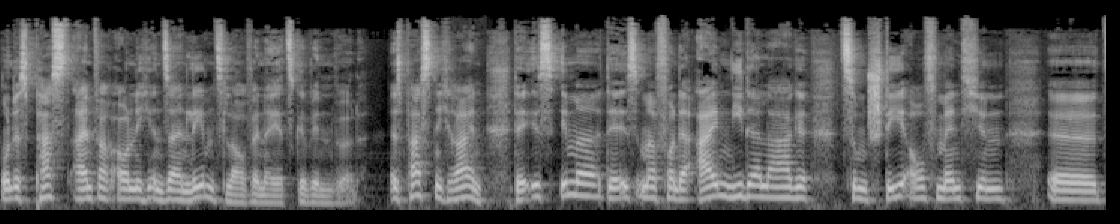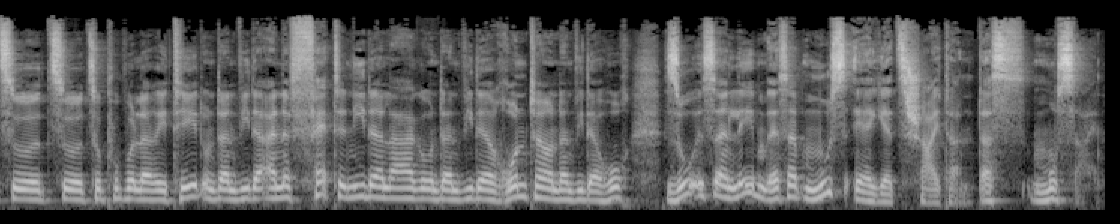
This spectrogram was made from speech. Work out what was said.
und es passt einfach auch nicht in seinen Lebenslauf, wenn er jetzt gewinnen würde. Es passt nicht rein. Der ist immer, der ist immer von der einen Niederlage zum Stehaufmännchen äh, zu, zu, zur Popularität und dann wieder eine fette Niederlage und dann wieder runter und dann wieder hoch. So ist sein Leben. Deshalb muss er jetzt scheitern. Das muss sein.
